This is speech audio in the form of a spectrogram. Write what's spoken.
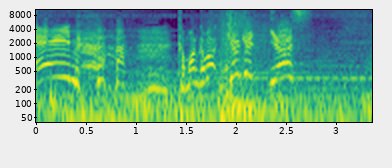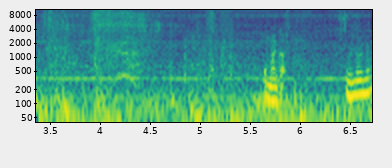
aim. come on, come on. Kick it. Yes. Oh my god. No, no, no.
